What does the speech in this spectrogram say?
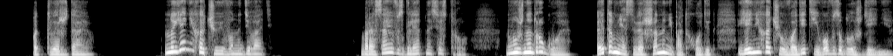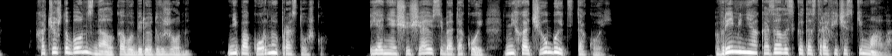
— подтверждаю. «Но я не хочу его надевать». Бросаю взгляд на сестру. «Нужно другое. Это мне совершенно не подходит. Я не хочу вводить его в заблуждение. Хочу, чтобы он знал, кого берет в жены непокорную простушку. Я не ощущаю себя такой, не хочу быть такой. Времени оказалось катастрофически мало.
